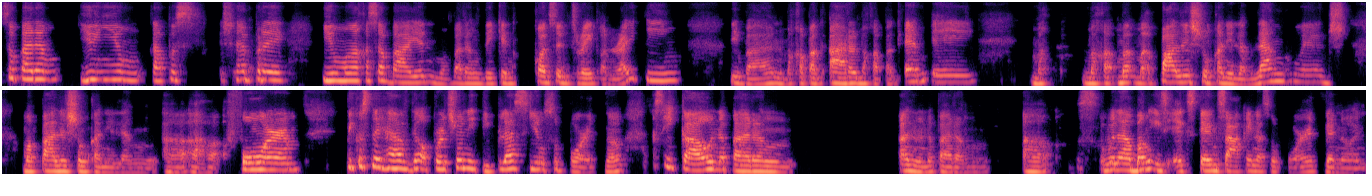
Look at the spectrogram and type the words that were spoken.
so parang yun yung, tapos, syempre, yung mga kasabayan mo, parang they can concentrate on writing, 'di ba? Makapag-aral, makapag-MA, mak- maka, ma, ma-polish yung kanilang language, ma-polish yung kanilang uh, uh, form because they have the opportunity plus yung support, no? Kasi ikaw na parang ano na parang uh, wala bang i-extend sa akin na support, ganon.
